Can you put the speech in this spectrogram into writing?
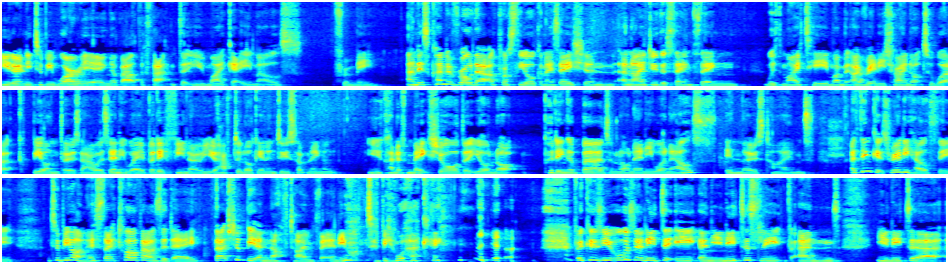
you don't need to be worrying about the fact that you might get emails from me and it's kind of rolled out across the organization and i do the same thing with my team. I, mean, I really try not to work beyond those hours anyway but if you know you have to log in and do something and you kind of make sure that you're not putting a burden on anyone else in those times i think it's really healthy. To be honest like 12 hours a day that should be enough time for anyone to be working. Yeah because you also need to eat and you need to sleep and you need to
